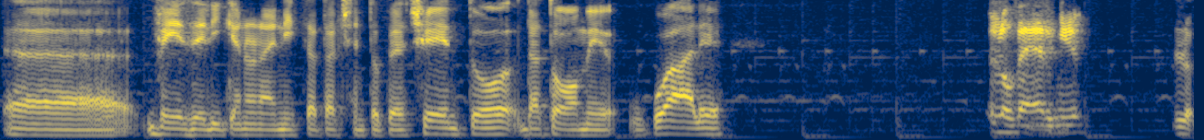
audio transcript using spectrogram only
eh, Veseli che non ha iniziato al 100%, Datome uguale. L'Auvergne. Lo-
